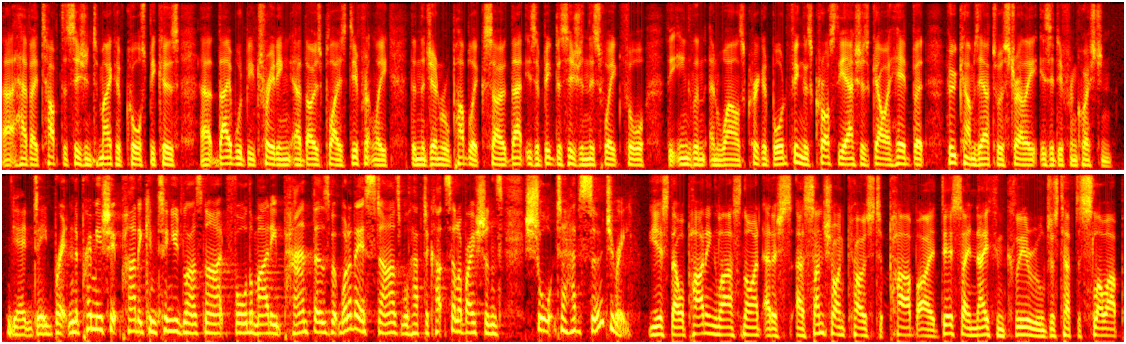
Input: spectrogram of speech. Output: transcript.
uh, have a tough decision to make, of course, because uh, they would be treating uh, those players differently than the general public. So that is a big decision this week for the England and Wales Cricket Board. Fingers crossed the Ashes go ahead, but who comes out to Australia is a different question. Yeah, indeed, Brett. And the Premiership party continued last night for the mighty Panthers, but one of their stars will have to cut celebrations short to have surgery. Yes, they were partying last night at a, a, Sunshine Coast pub. I dare say Nathan Cleary will just have to slow up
